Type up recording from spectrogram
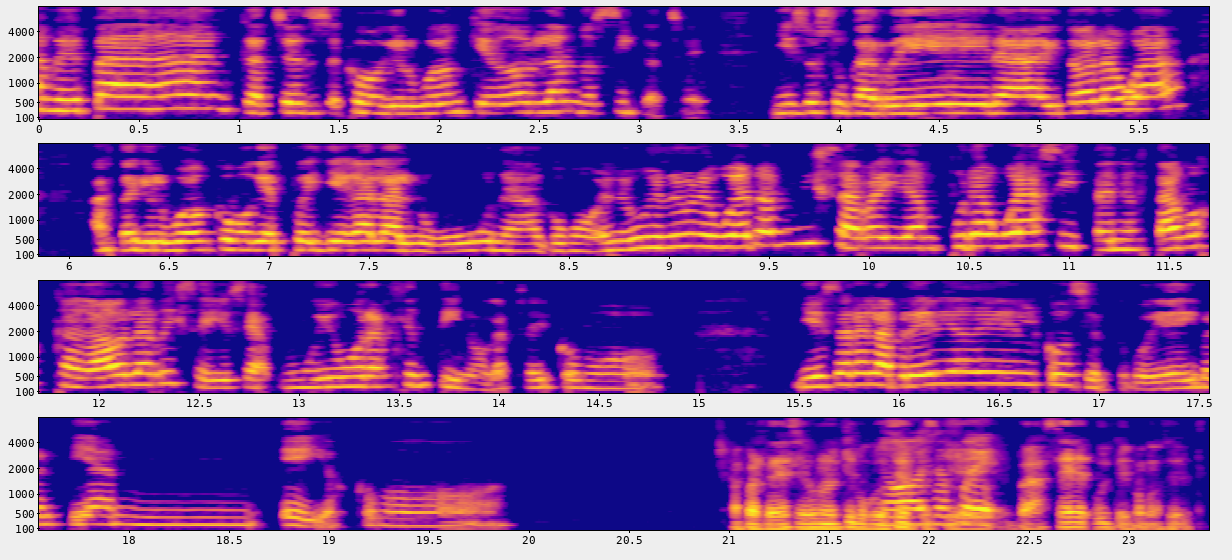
dame pan, ¿cachai? Entonces como que el weón quedó hablando así, ¿cachai? Y hizo su carrera y toda la weá, hasta que el weón como que después llega a la luna, como una weá tan bizarra y dan pura weá así, tan- estábamos cagados la risa, y o sea, muy humor argentino, ¿cachai? Como... Y esa era la previa del concierto, porque ahí partían ellos, como... Aparte de ese es un último No, concierto que fue- va a ser último concierto.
